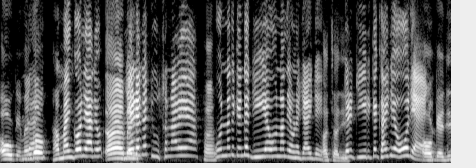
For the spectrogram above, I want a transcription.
ਓਕੇ ਮੈਂਗੋ ਹਾਂ ਮੈਂਗੋ ਲਿਆ ਦਿਓ। ਜਿਹੜੇ ਤਾਂ ਚੂਸਣ ਵਾਲੇ ਆ ਹਾਂ। ਉਹਨਾਂ ਦੇ ਕਹਿੰਦੇ ਜੀ ਆ ਉਹਨਾਂ ਲਿਆਉਣੇ ਚਾਹੀਦੇ। ਅੱਛਾ ਜੀ। ਜਿਹੜੇ ਚੀਰ ਕੇ ਖਾਈਦੇ ਉਹ ਜੋ। ਓਕੇ ਜੀ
